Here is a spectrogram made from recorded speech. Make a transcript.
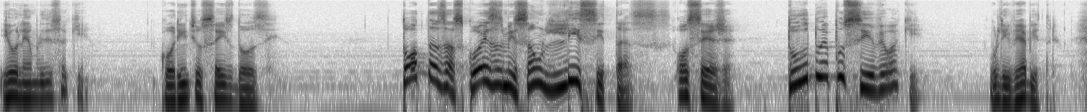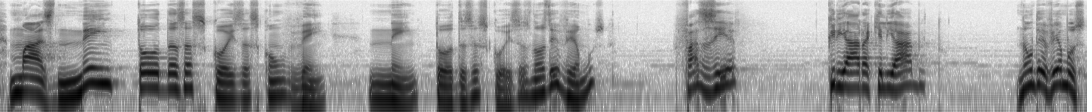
eu lembro disso aqui. Coríntios 6,12. Todas as coisas me são lícitas, ou seja, tudo é possível aqui, o livre-arbítrio. Mas nem todas as coisas convêm, nem todas as coisas nós devemos fazer, criar aquele hábito. Não devemos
